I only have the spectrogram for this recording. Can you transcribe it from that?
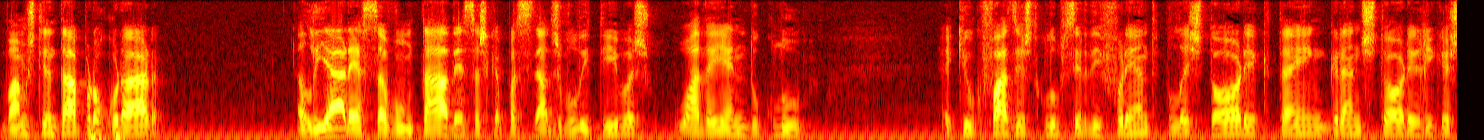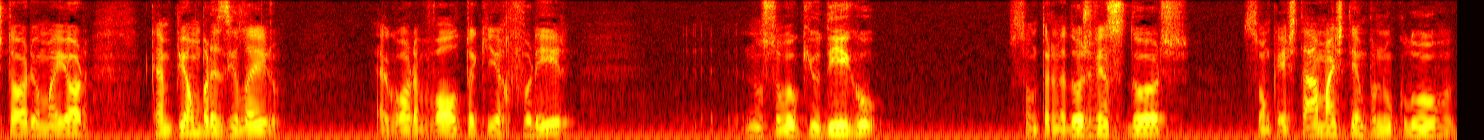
Vamos tentar procurar aliar essa vontade, essas capacidades volitivas, o ADN do clube. Aquilo que faz este clube ser diferente pela história que tem, grande história, rica história, o maior campeão brasileiro. Agora volto aqui a referir, não sou eu que o digo, são treinadores vencedores, são quem está há mais tempo no clube.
